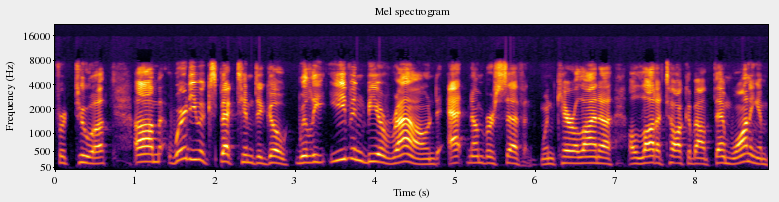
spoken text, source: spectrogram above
For Tua. Um, where do you expect him to go? Will he even be around at number seven when Carolina, a lot of talk about them wanting him?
